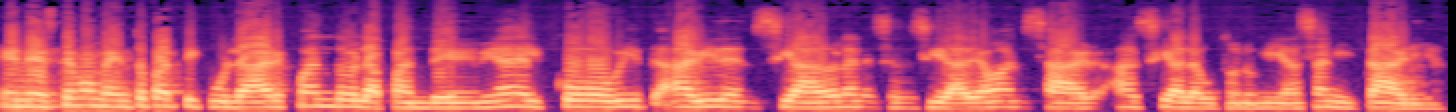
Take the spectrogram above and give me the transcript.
en este momento particular cuando la pandemia del COVID ha evidenciado la necesidad de avanzar hacia la autonomía sanitaria.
